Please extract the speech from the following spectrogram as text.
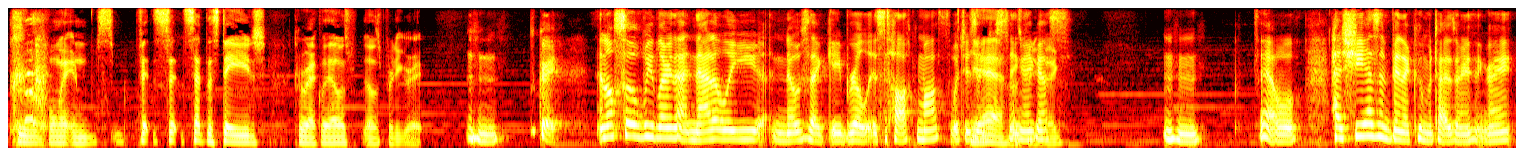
prove a point and fit, set, set the stage correctly. That was that was pretty great. Great. And also, we learned that Natalie knows that Gabriel is Hawkmoth, which is Yeah, interesting, I guess. Mm-hmm. So yeah, well, has she hasn't been akumatized or anything, right?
